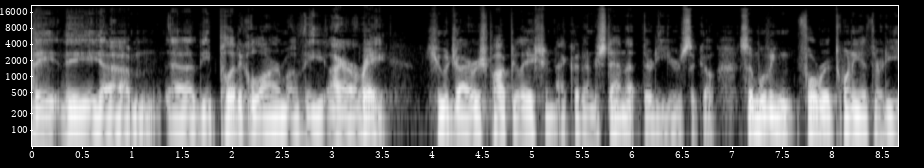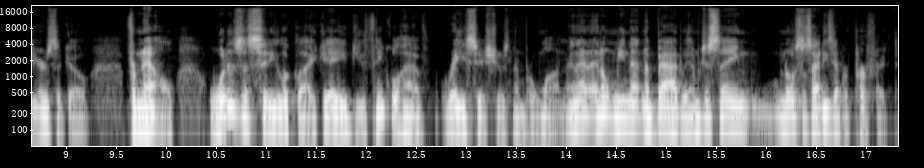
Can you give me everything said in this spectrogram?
the the um, the political arm of the IRA huge Irish population. I could understand that 30 years ago. So moving forward 20 or 30 years ago, from now, what does the city look like? A, do you think we'll have race issues, number one? And I, I don't mean that in a bad way. I'm just saying no society is ever perfect.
